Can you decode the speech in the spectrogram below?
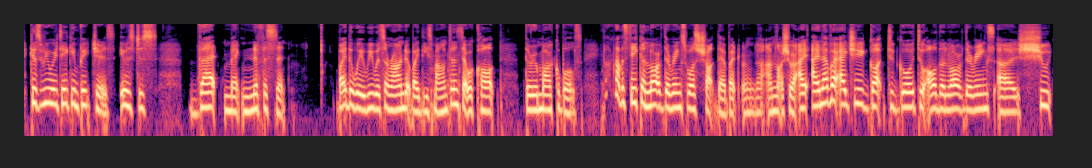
because we were taking pictures. It was just that magnificent. By the way, we were surrounded by these mountains that were called the Remarkables. If I'm not mistaken, Lord of the Rings was shot there, but uh, I'm not sure. I, I never actually got to go to all the Lord of the Rings uh, shoot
